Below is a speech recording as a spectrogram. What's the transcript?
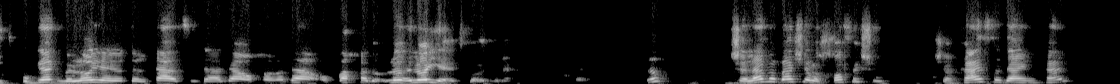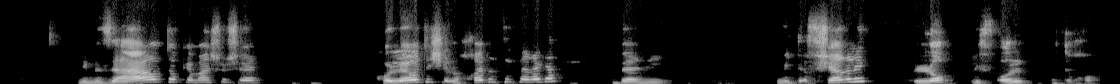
יתפוגג ולא יהיה יותר כעס, דאגה או חרדה או פחד, לא, לא יהיה את כל הדברים. לא. השלב הבא של החופש הוא שהכעס עדיין כאן, אני מזהה אותו כמשהו שכולא אותי, שלוכד אותי כרגע, ואני מתאפשר לי לא לפעול מתוכו,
